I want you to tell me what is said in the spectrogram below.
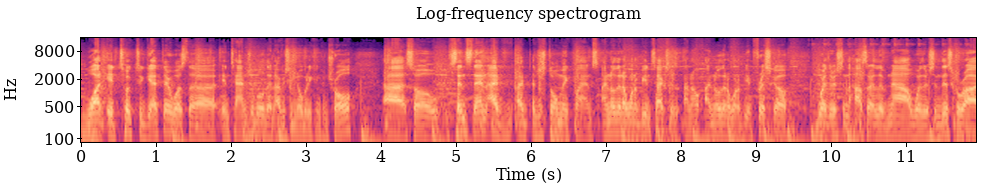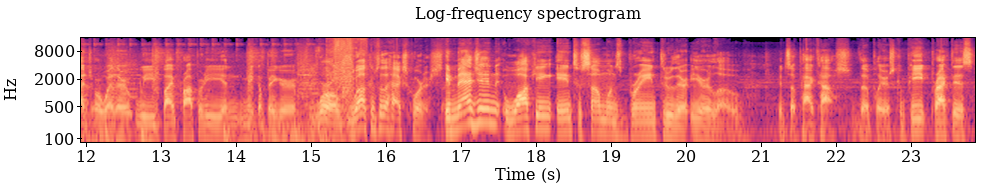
What it took to get there was the intangible that obviously nobody can control. Uh, so since then, I've, I, I just don't make plans. I know that I want to be in Texas. I know, I know that I want to be in Frisco, whether it's in the house that I live now, whether it's in this garage, or whether we buy property and make a bigger world. Welcome to the Hex Quarters. Imagine walking into someone's brain through their earlobe. It's a packed house. The players compete, practice,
